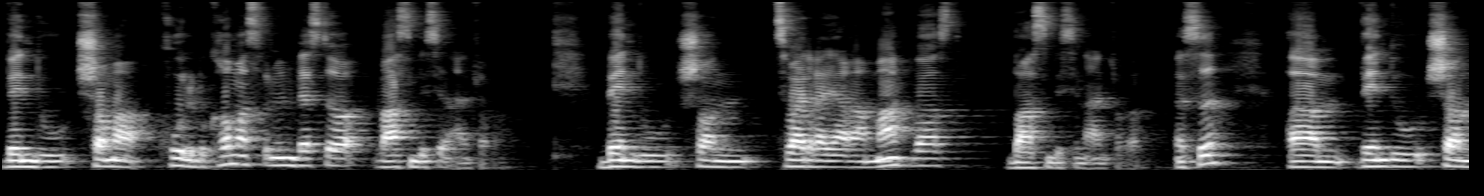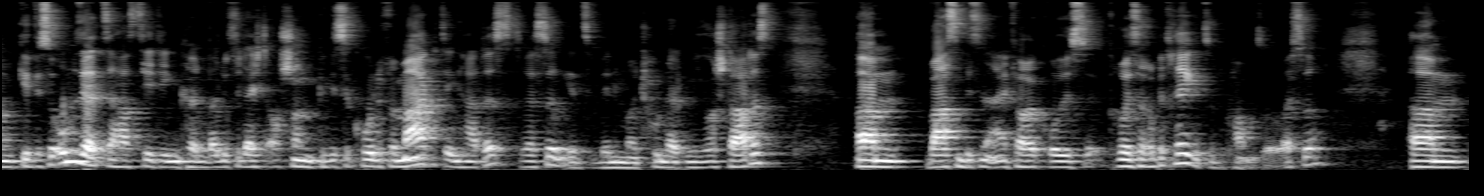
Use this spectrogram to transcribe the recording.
wenn du schon mal Kohle bekommen hast von einem Investor, war es ein bisschen einfacher. Wenn du schon zwei, drei Jahre am Markt warst, war es ein bisschen einfacher. Weißt du? Ähm, wenn du schon gewisse Umsätze hast tätigen können, weil du vielleicht auch schon gewisse Kohle für Marketing hattest, weißt du, jetzt wenn du mal 100 Mio startest, ähm, war es ein bisschen einfacher, größere, größere Beträge zu bekommen, so, weißt du? Ähm,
